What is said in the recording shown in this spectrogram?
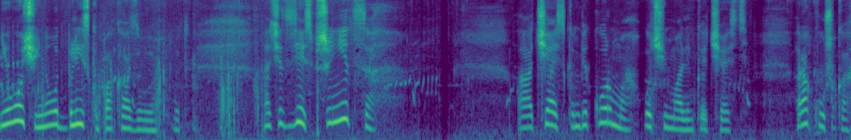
не очень, но вот близко показываю. Вот. Значит, здесь пшеница, а часть комбикорма, очень маленькая часть, ракушка.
